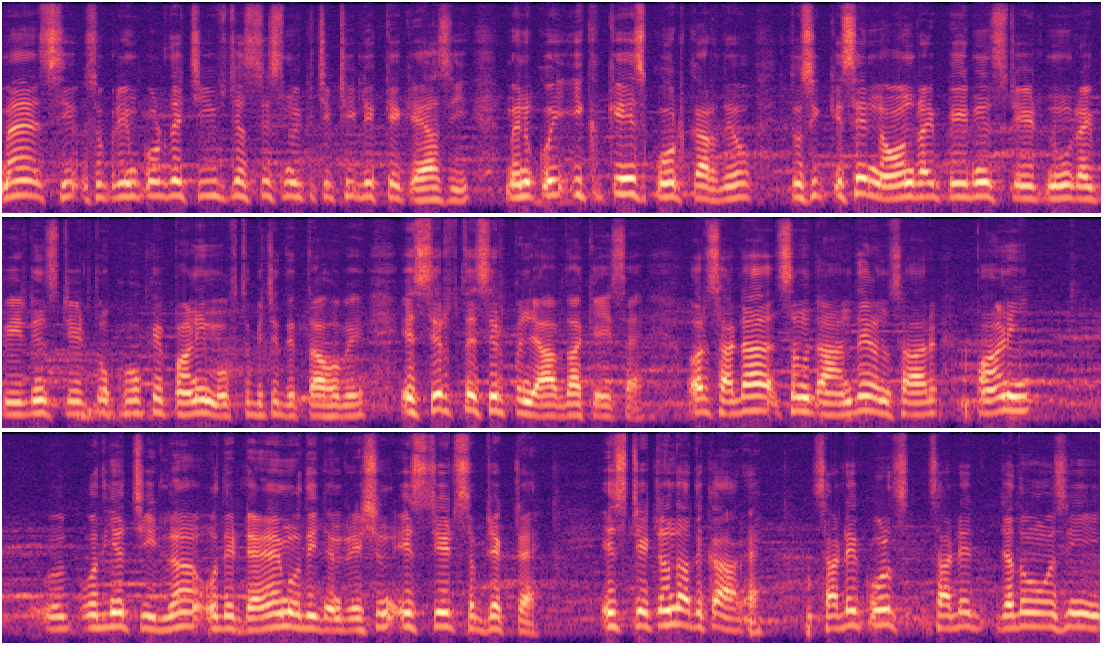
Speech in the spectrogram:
ਮੈਂ ਸੀ- ਸੁਪਰੀਮ ਕੋਰਟ ਦੇ ਚੀਫ ਜਸਟਿਸ ਨੂੰ ਇੱਕ ਚਿੱਠੀ ਲਿਖ ਕੇ ਕਿਹਾ ਸੀ, ਮੈਨੂੰ ਕੋਈ ਇੱਕ ਕੇਸ ਕੋਟ ਕਰ ਦਿਓ, ਤੁਸੀਂ ਕਿਸੇ ਨਾਨ ਰਾਈਪੇਰੀਅਨ ਸਟੇਟ ਨੂੰ ਰਾਈਪੇਰੀਅਨ ਸਟੇਟ ਤੋਂ ਖੋ ਕੇ ਪਾਣੀ ਮੁਫਤ ਵਿੱਚ ਦਿੱਤਾ ਹੋਵੇ, ਇਹ ਸਿਰਫ ਤੇ ਸਿਰਫ ਪੰਜਾਬ ਦਾ ਕੇਸ ਹੈ। ਔਰ ਸਾਡਾ ਸੰਵਿਧਾਨ ਦੇ ਅਨੁਸਾਰ ਪਾਣੀ ਉਹਦੀਆਂ ਝੀਲਾਂ, ਉਹਦੇ ਡੈਮ ਉਹਦੀ ਜਨਰੇਸ਼ਨ ਇਹ ਸਟੇਟ ਸਬਜੈਕਟ ਹੈ। ਇਹ ਸਟੇਟਾਂ ਦਾ ਅਧਿਕਾਰ ਹੈ। ਸਾਡੇ ਕੋਲ ਸਾਡੇ ਜਦੋਂ ਅਸੀਂ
